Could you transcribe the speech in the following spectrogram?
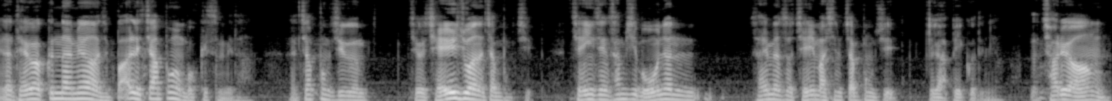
일단 대화가 끝나면 빨리 짬뽕을 먹겠습니다. 짬뽕 지금 제가 제일 좋아하는 짬뽕집. 제 인생 35년 살면서 제일 맛있는 짬뽕집 여기 앞에 있거든요. 촬영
